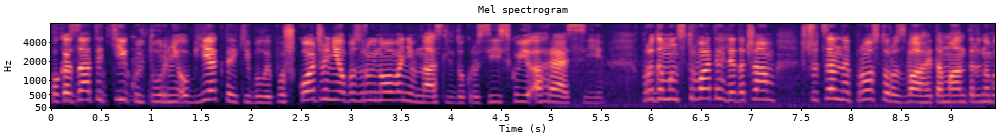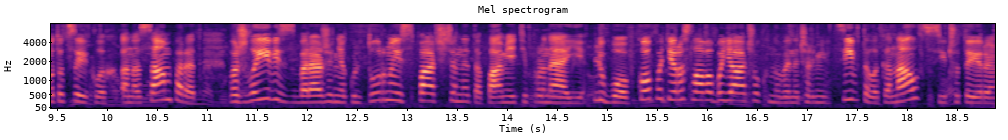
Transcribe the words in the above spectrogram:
показати ті культурні об'єкти, які були пошкоджені або зруйновані внаслідок російської агресії, продемонструвати глядачам, що це не просто розваги та мантри на мотоциклах, а насамперед важливість збереження культурної спадщини та пам'яті про неї. Любов Копоть, Ярослава Боячук, новини Чернівців, телеканал Сі 4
